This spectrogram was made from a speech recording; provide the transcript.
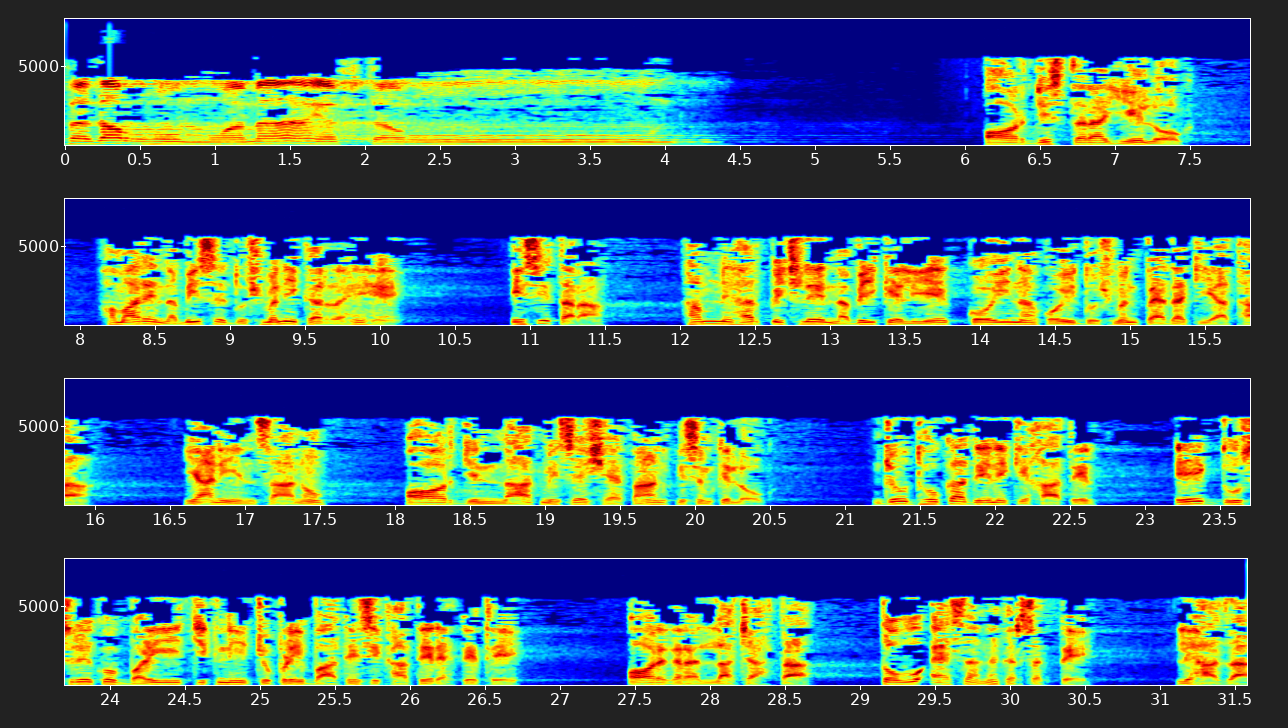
فذرهم وما يفترون۔ اور جس طرح یہ لوگ ہمارے نبی سے دشمنی کر رہے ہیں، اسی طرح ہم نے ہر پچھلے نبی کے لیے کوئی نہ کوئی دشمن پیدا کیا تھا یعنی انسانوں اور جنات میں سے شیطان قسم کے لوگ، جو دھوکہ دینے کی خاطر ایک دوسرے کو بڑی چکنی چپڑی باتیں سکھاتے رہتے تھے۔ اور اگر اللہ چاہتا تو وہ ایسا نہ کر سکتے لہذا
